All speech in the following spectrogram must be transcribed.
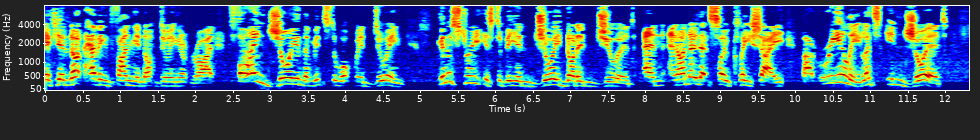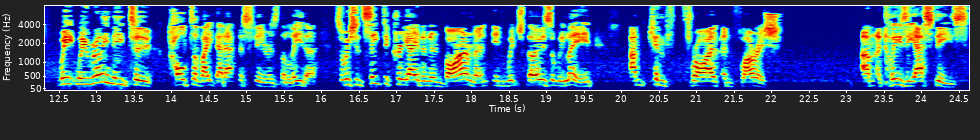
If you're not having fun, you're not doing it right. Find joy in the midst of what we're doing. Ministry is to be enjoyed, not endured. And, and I know that's so cliche, but really, let's enjoy it. We, we really need to cultivate that atmosphere as the leader. So we should seek to create an environment in which those that we lead um, can thrive and flourish. Um, Ecclesiastes,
